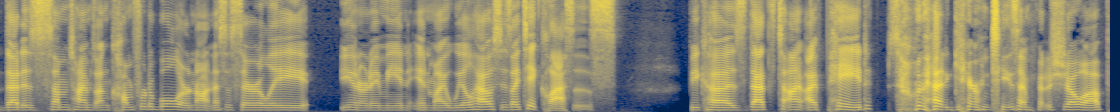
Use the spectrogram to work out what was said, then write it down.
that is sometimes uncomfortable or not necessarily, you know what I mean, in my wheelhouse is I take classes because that's time I've paid, so that guarantees I'm going to show up.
